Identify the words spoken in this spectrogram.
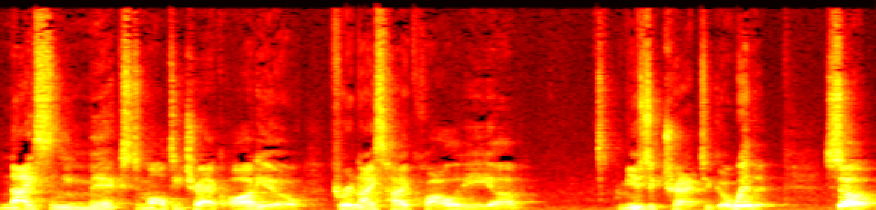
nicely mixed multi-track audio for a nice high quality uh, music track to go with it. So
